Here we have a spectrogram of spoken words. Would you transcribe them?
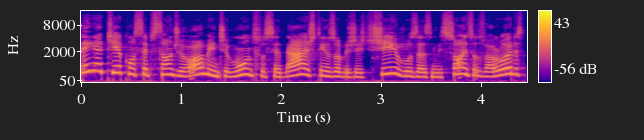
tem aqui a concepção de homem, de mundo, sociedade, tem os objetivos, as missões, os valores.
